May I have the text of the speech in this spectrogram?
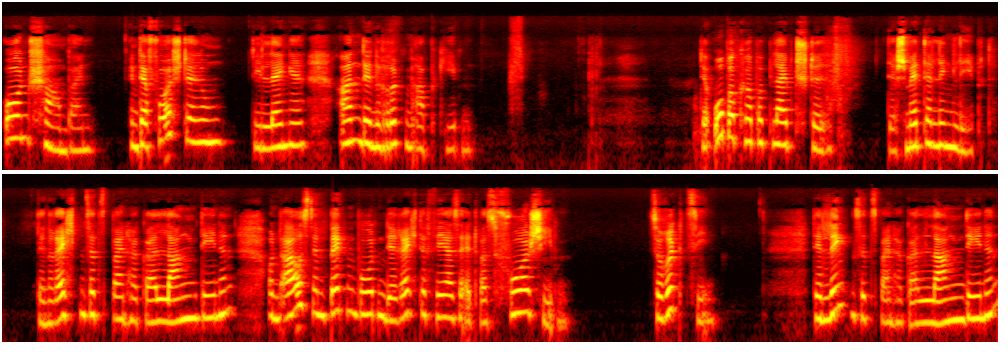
und Schambein. In der Vorstellung die Länge an den Rücken abgeben. Der Oberkörper bleibt still. Der Schmetterling lebt den rechten Sitzbeinhöcker lang dehnen und aus dem Beckenboden die rechte Ferse etwas vorschieben. Zurückziehen. Den linken Sitzbeinhöcker lang dehnen.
